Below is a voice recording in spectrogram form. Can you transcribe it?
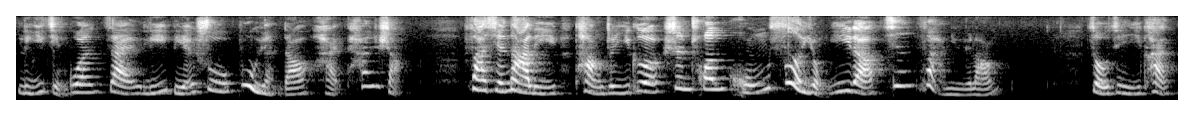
李警官在离别墅不远的海滩上。发现那里躺着一个身穿红色泳衣的金发女郎，走近一看，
